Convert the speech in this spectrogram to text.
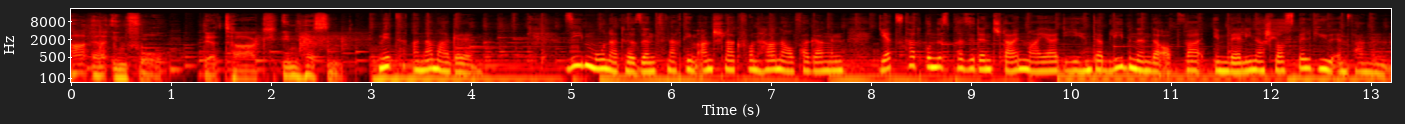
HR Info, der Tag in Hessen. Mit Anna Magel. Sieben Monate sind nach dem Anschlag von Hanau vergangen. Jetzt hat Bundespräsident Steinmeier die Hinterbliebenen der Opfer im Berliner Schloss Bellevue empfangen.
